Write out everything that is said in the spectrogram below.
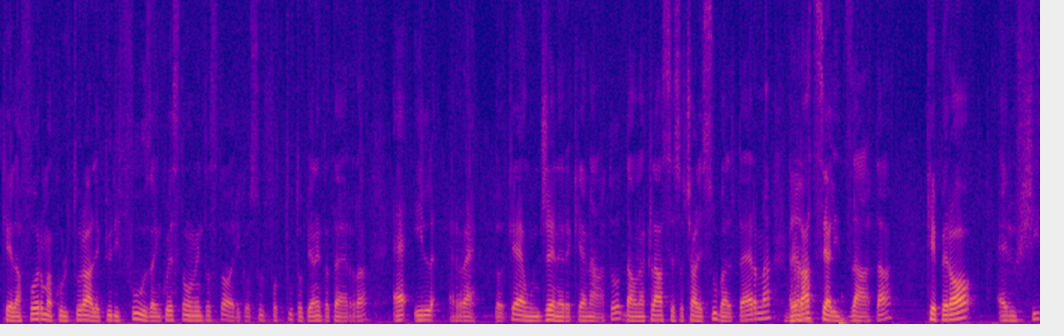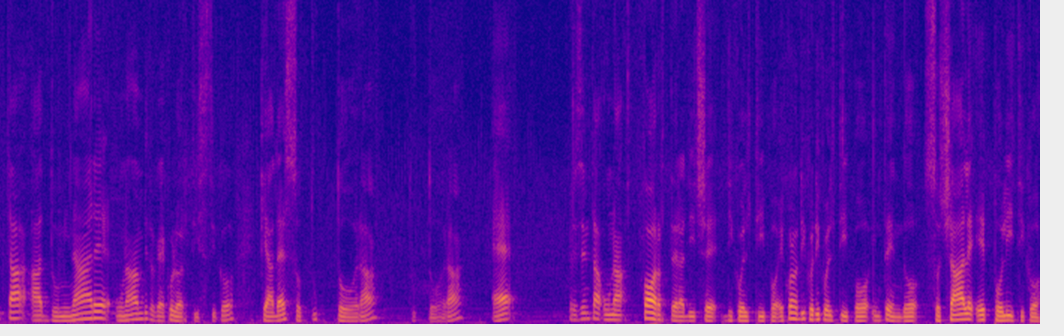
che la forma culturale più diffusa in questo momento storico sul fottuto pianeta Terra è il rap, che è un genere che è nato da una classe sociale subalterna, Vero. razzializzata, che però è riuscita a dominare un ambito che è quello artistico, che adesso tuttora, tuttora è presenta una forte radice di quel tipo e quando dico di quel tipo intendo sociale e politico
